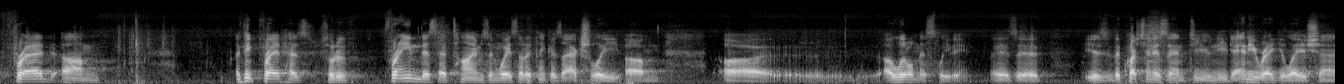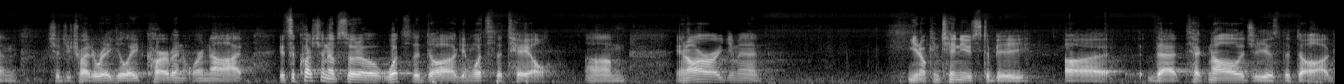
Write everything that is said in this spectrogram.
Fred, um, I think Fred has sort of framed this at times in ways that I think is actually um, uh, a little misleading. Is it is the question isn't do you need any regulation? Should you try to regulate carbon or not? It's a question of sort of what's the dog and what's the tail. Um, and our argument, you know, continues to be uh, that technology is the dog,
